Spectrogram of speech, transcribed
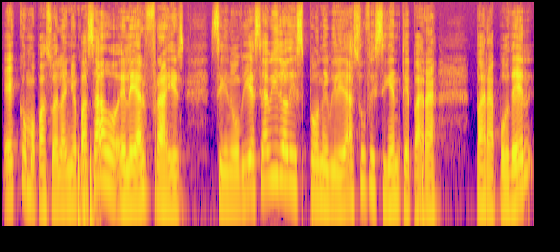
es como pasó el año pasado, el Air Fryers. Si no hubiese habido disponibilidad suficiente para para poder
